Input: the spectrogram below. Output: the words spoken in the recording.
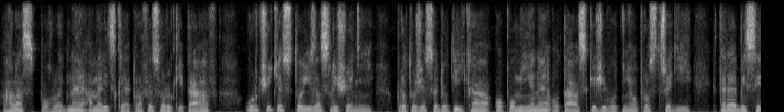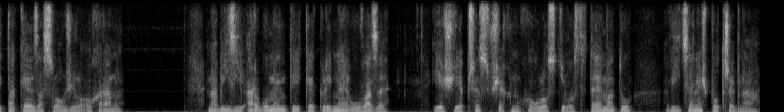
Hlas pohledné americké profesorky práv určitě stojí za slyšení, protože se dotýká opomíjené otázky životního prostředí, které by si také zasloužilo ochranu. Nabízí argumenty ke klidné úvaze, jež je přes všechnu choulostivost tématu více než potřebná.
